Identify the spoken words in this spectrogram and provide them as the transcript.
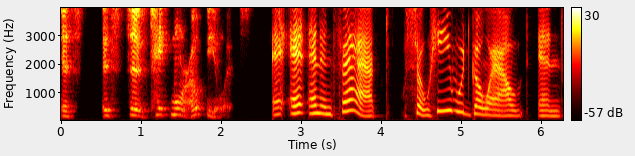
it's it's to take more opioids. And, and in fact, so he would go out and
